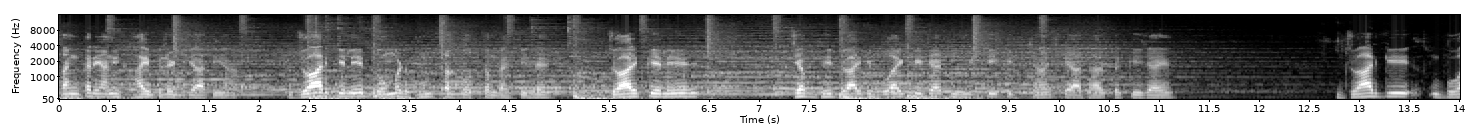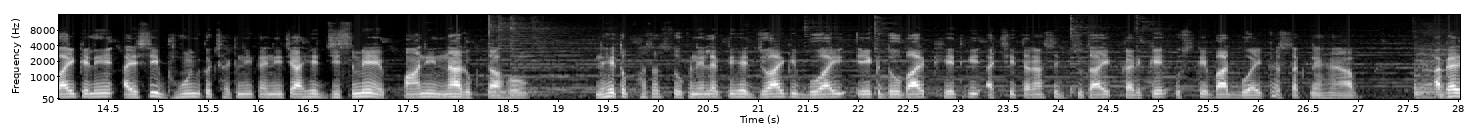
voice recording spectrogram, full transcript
संकर यानी हाइब्रिड जातियाँ। ज्वार के लिए दोमट भूमि सर्वोत्तम रहती है। ज्वार के लिए जब भी ज्वार की बुआई की जाए तो मिट्टी की जाँच के आधार पर की जाए। ज्वार की बुआई के लिए ऐसी भूमि को छटनी करनी चाहिए जिसमें पानी ना रुकता हो। नहीं तो फ़सल सूखने लगती है। ज्वार की बुआई एक दो बार खेत की अच्छी तरह से जुताई करके उसके बाद बुआई कर सकते हैं आप। अगर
